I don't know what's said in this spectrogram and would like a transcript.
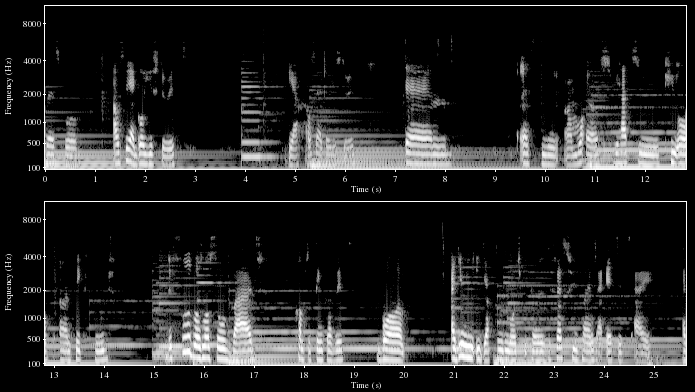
first, but I would say I got used to it. Yeah, I would say I got used to it. Then let's see, um, what else? We had to queue up and take food. The food was not so bad, come to think of it, but I didn't really eat their food much because the first few times I ate it, I I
